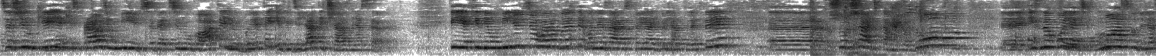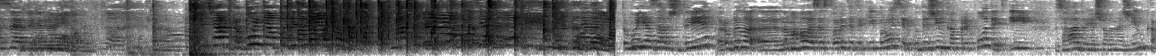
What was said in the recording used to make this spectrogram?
це жінки, які справді вміють себе цінувати, любити і виділяти час для себе. Ті, які не вміють цього робити, вони зараз стоять біля плити, е, шуршать там по дому і знаходять масу для себе відмови. Дівчатка, бурні аплодисменти! Тому я завжди робила, е, намагалася створити такий простір, куди жінка приходить і згадує, що вона жінка,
